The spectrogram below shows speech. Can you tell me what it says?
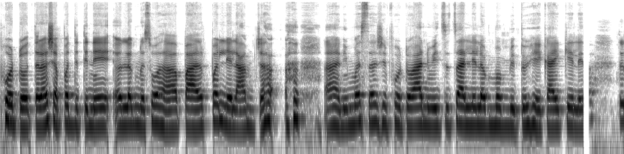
फोटो तर अशा पद्धतीने लग्न सोहळा पार पडलेला आमच्या. आणि मस्त असे फोटो आणवीचं चाललेलं. मम्मी तू हे काय केले तर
